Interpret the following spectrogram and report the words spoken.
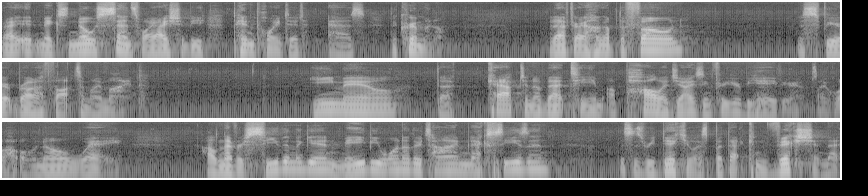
right? It makes no sense why I should be pinpointed as the criminal. But after I hung up the phone, the Spirit brought a thought to my mind. Email the captain of that team apologizing for your behavior. I was like, whoa, no way. I'll never see them again, maybe one other time next season. This is ridiculous. But that conviction, that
